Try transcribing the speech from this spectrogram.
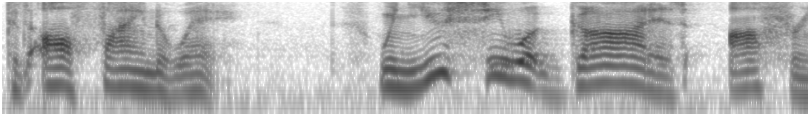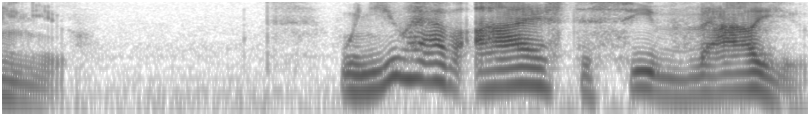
because I'll find a way. When you see what God is offering you, when you have eyes to see value,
